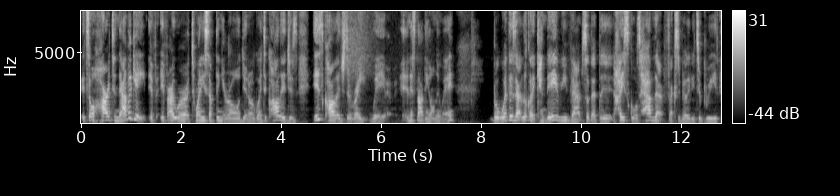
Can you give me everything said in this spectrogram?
it's so hard to navigate if, if I were a 20 something year old, you know, going to college is, is college the right way? And it's not the only way but what does that look like? Can they revamp so that the high schools have that flexibility to breathe?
